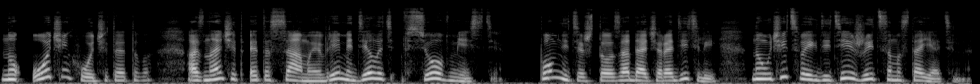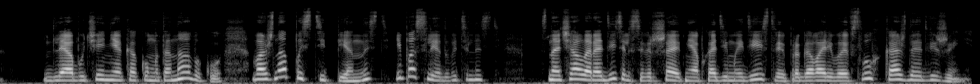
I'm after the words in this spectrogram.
но очень хочет этого. А значит, это самое время делать все вместе. Помните, что задача родителей — научить своих детей жить самостоятельно. Для обучения какому-то навыку важна постепенность и последовательность. Сначала родитель совершает необходимые действия, проговаривая вслух каждое движение.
